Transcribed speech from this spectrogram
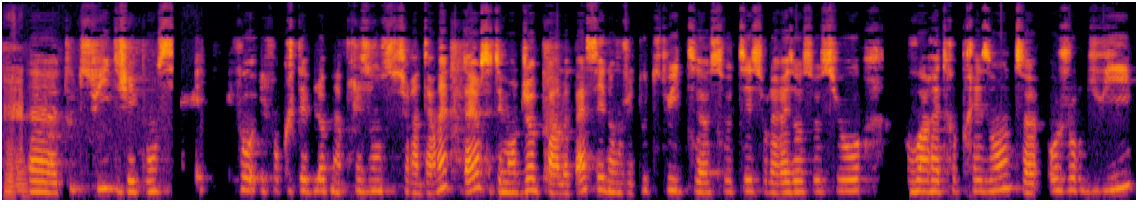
Mhm. tout de suite, j'ai pensé, il faut, il faut que je développe ma présence sur Internet. D'ailleurs, c'était mon job par le passé, donc j'ai tout de suite sauté sur les réseaux sociaux, pouvoir être présente. Aujourd'hui,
